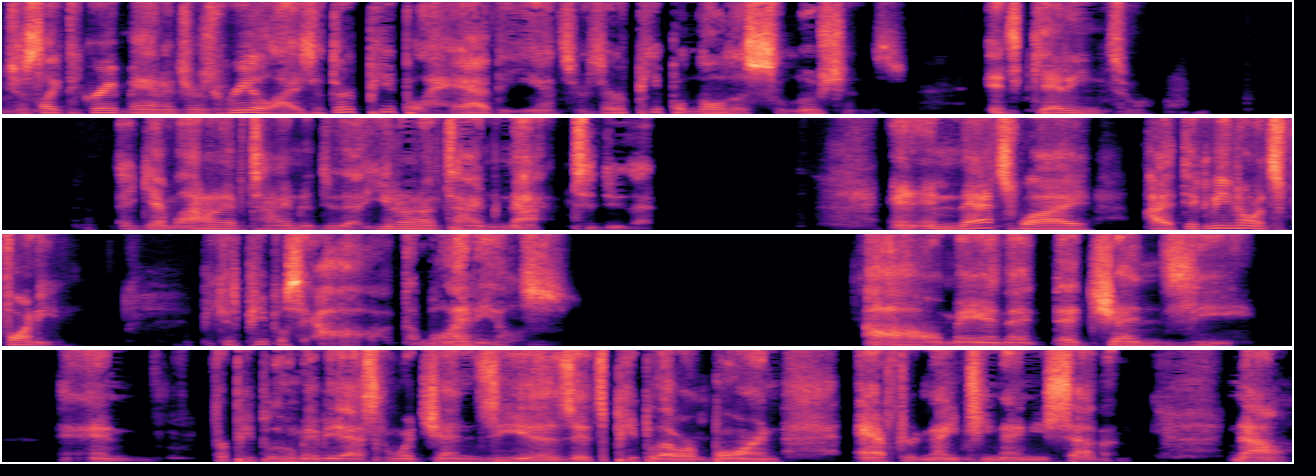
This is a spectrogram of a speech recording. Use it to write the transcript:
just like the great managers realize that their people have the answers their people know the solutions. It's getting to them again well i don't have time to do that. You don't have time not to do that. And, and that's why i think you know it's funny? Because people say oh the millennials. Oh man that that gen z and for people who may be asking what Gen Z is, it's people that were born after 1997. Now,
